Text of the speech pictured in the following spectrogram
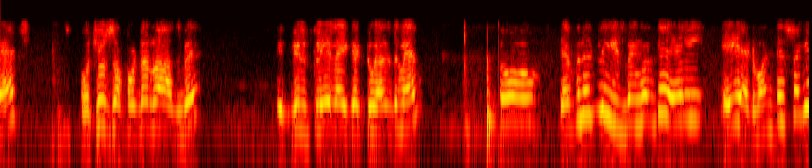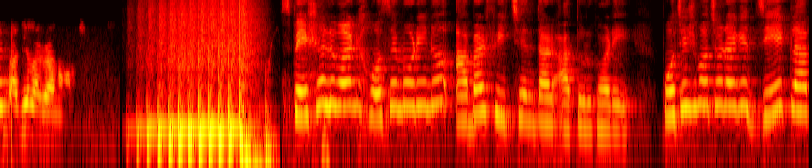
ম্যাচ প্রচুর সাপোর্টাররা আসবে। It will play like a twelfth man তো ডেফিনেটলি ইস্ট বেঙ্গলকে এই এই অ্যাডভান্টেজটাকে কাজে লাগানো আছে। স্পেশাল ওয়ান হোসে মরিনো আবার ফিরছেন তার আতুর ঘরে। পঁচিশ বছর আগে যে ক্লাব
